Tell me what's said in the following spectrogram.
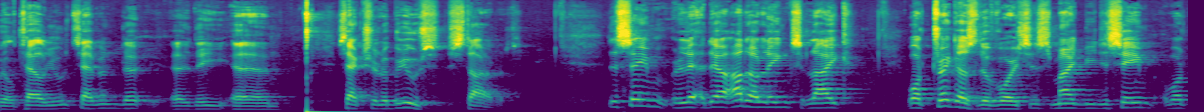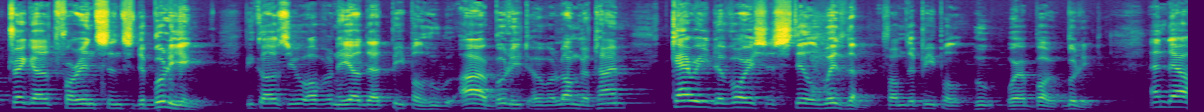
will tell you 7, the, uh, the uh, sexual abuse started. The same, there are other links like what triggers the voices might be the same what triggered, for instance, the bullying, because you often hear that people who are bullied over a longer time carry the voices still with them from the people who were bullied. And there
